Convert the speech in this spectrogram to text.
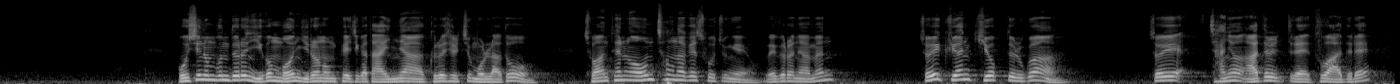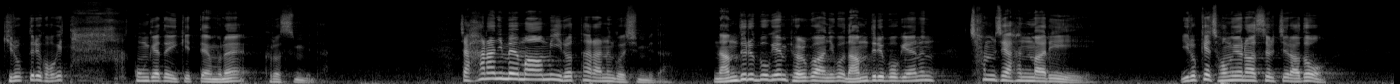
보시는 분들은 이건 뭔 이런 홈페이지가 다 있냐 그러실지 몰라도 저한테는 엄청나게 소중해요. 왜 그러냐면 저희 귀한 기억들과 저희 자녀 아들들의 두 아들의 기록들이 거기 다 공개되어 있기 때문에 그렇습니다. 자, 하나님의 마음이 이렇다라는 것입니다. 남들이 보기엔 별거 아니고 남들이 보기에는 참새 한 마리 이렇게 정해놨을지라도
